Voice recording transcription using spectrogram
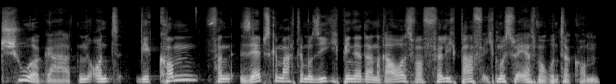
Tschurgarten. Und wir kommen von selbstgemachter Musik. Ich bin ja dann raus, war völlig baff. Ich musste erstmal runterkommen.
